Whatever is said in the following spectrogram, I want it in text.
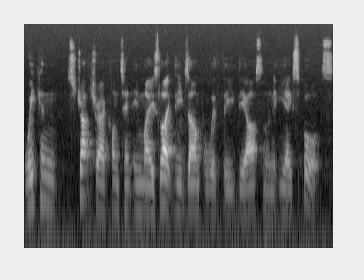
we can structure our content in ways like the example with the, the Arsenal and the EA Sports,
